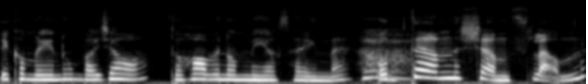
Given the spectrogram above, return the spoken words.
Vi kommer in och hon bara, ja då har vi någon med oss här inne. Och den känslan,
